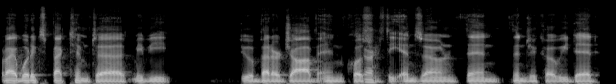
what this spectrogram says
But I would expect him to maybe do a better job in closer Sure. to the end zone than than Jakobi did.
